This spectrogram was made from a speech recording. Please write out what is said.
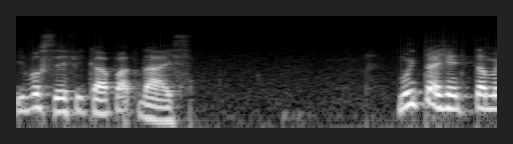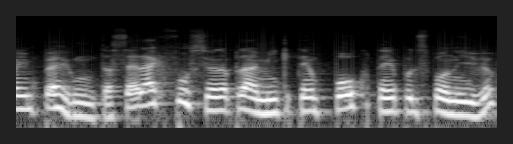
e você ficar para trás. Muita gente também me pergunta: será que funciona para mim que tenho pouco tempo disponível?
